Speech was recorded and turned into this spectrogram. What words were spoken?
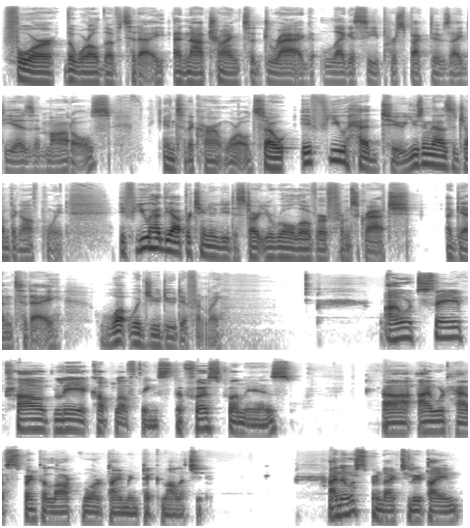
for the world of today and not trying to drag legacy perspectives, ideas, and models into the current world. So, if you had to, using that as a jumping off point, if you had the opportunity to start your rollover from scratch again today, what would you do differently? I would say probably a couple of things. The first one is uh, I would have spent a lot more time in technology. I never spent actually time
